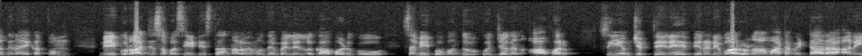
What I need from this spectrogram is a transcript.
అధినాయకత్వం. నీకు రాజ్యసభ సీట్ ఇస్తా నలభై మంది ఎమ్మెల్యేలను కాపాడుకో. సమీప బంధువుకు జగన్ ఆఫర్. సీఎం చెప్తేనే వినని వారు నా మాట వింటారా అని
